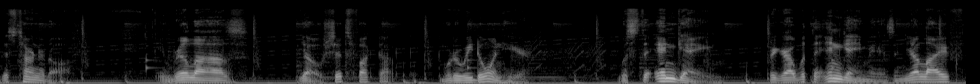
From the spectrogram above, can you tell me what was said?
just turn it off and realize, yo, shit's fucked up. What are we doing here? What's the end game? Figure out what the end game is in your life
